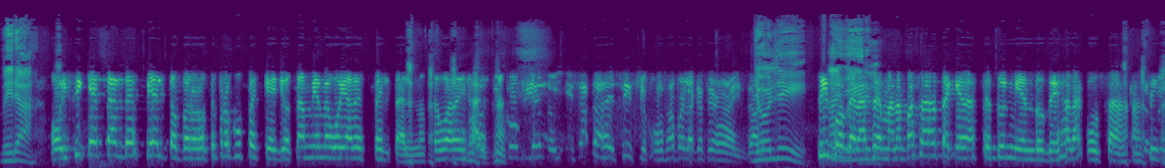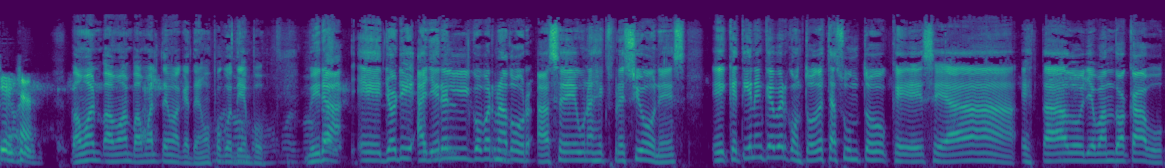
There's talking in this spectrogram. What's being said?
Mira, hoy sí que estás despierto, pero no te preocupes que yo también me voy a despertar. No te voy a dejar. Estoy corriendo y ejercicio con esa pelea que tienen ahí. Dale. Georgie. Sí, porque la semana pasada te quedaste durmiendo. Deja la cosa. Así que... Vamos al, vamos, al- vamos al tema que tenemos poco tiempo. Mira, eh, Georgie, ayer el gobernador hace unas expresiones eh, que tienen que ver con todo este asunto que se ha estado llevando a cabo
